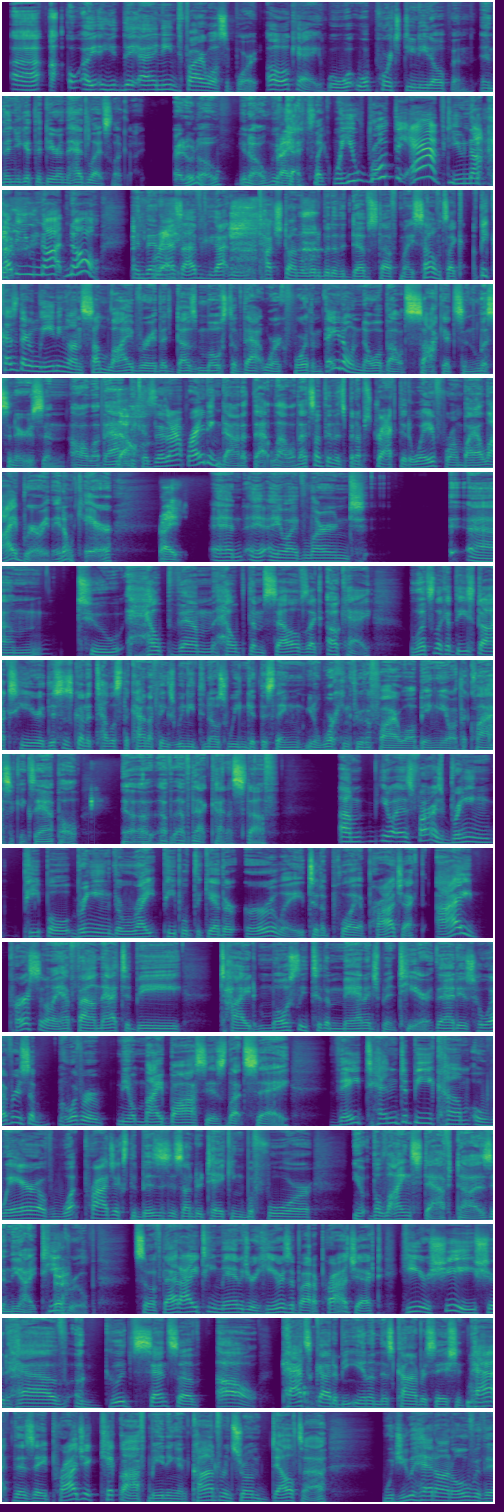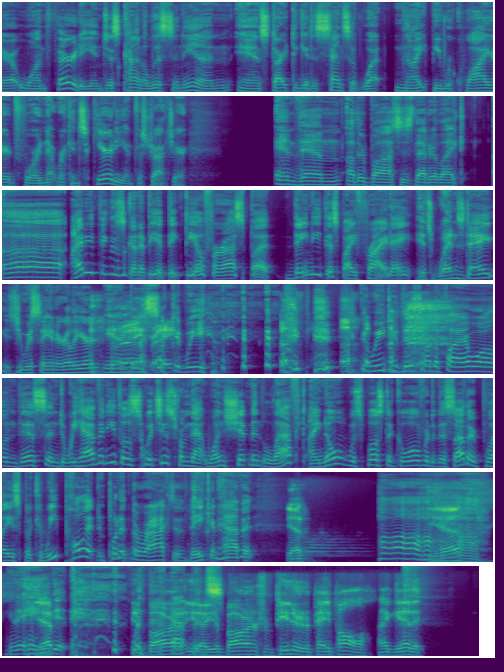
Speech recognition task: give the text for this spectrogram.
uh, oh, I, I, need firewall support. Oh, okay. Well, what, what, ports do you need open? And then you get the deer in the headlights look. I don't know. You know, right. it's like, well, you wrote the app. Do you not? How do you not know? And then right. as I've gotten touched on a little bit of the dev stuff myself, it's like because they're leaning on some library that does most of that work for them. They don't know about sockets and listeners and all of that no. because they're not writing down at that level. That's something that's been abstracted away from by a library. They don't care. Right. And uh, you know, I've learned um, to help them help themselves. Like, okay let's look at these docs here. This is going to tell us the kind of things we need to know so we can get this thing, you know, working through the firewall being, you know, the classic example uh, of, of that kind of stuff. Um, you know, as far as bringing people, bringing the right people together early to deploy a project, I personally have found that to be tied mostly to the management tier. That is, whoever's a whoever you know my boss is, let's say, they tend to become aware of what projects the business is undertaking before you know the line staff does in the IT sure. group. So if that IT manager hears about a project, he or she should have a good sense of, oh, Pat's got to be in on this conversation. Pat, there's a project kickoff meeting in conference room Delta. Would you head on over there at 1:30 and just kind of listen in and start to get a sense of what might be required for network and security infrastructure? And then other bosses that are like, uh, I didn't think this was going to be a big deal for us, but they need this by Friday. It's Wednesday, as you were saying earlier. And right, uh, so right. could we could we do this on the firewall and this? And do we have any of those switches from that one shipment left? I know it was supposed to go over to this other place, but can we pull it and put it in the rack so that they can have it? Yep. Oh, yeah. You hate yep. it. you're borrowing, yeah, you're borrowing from Peter to pay Paul. I get it.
